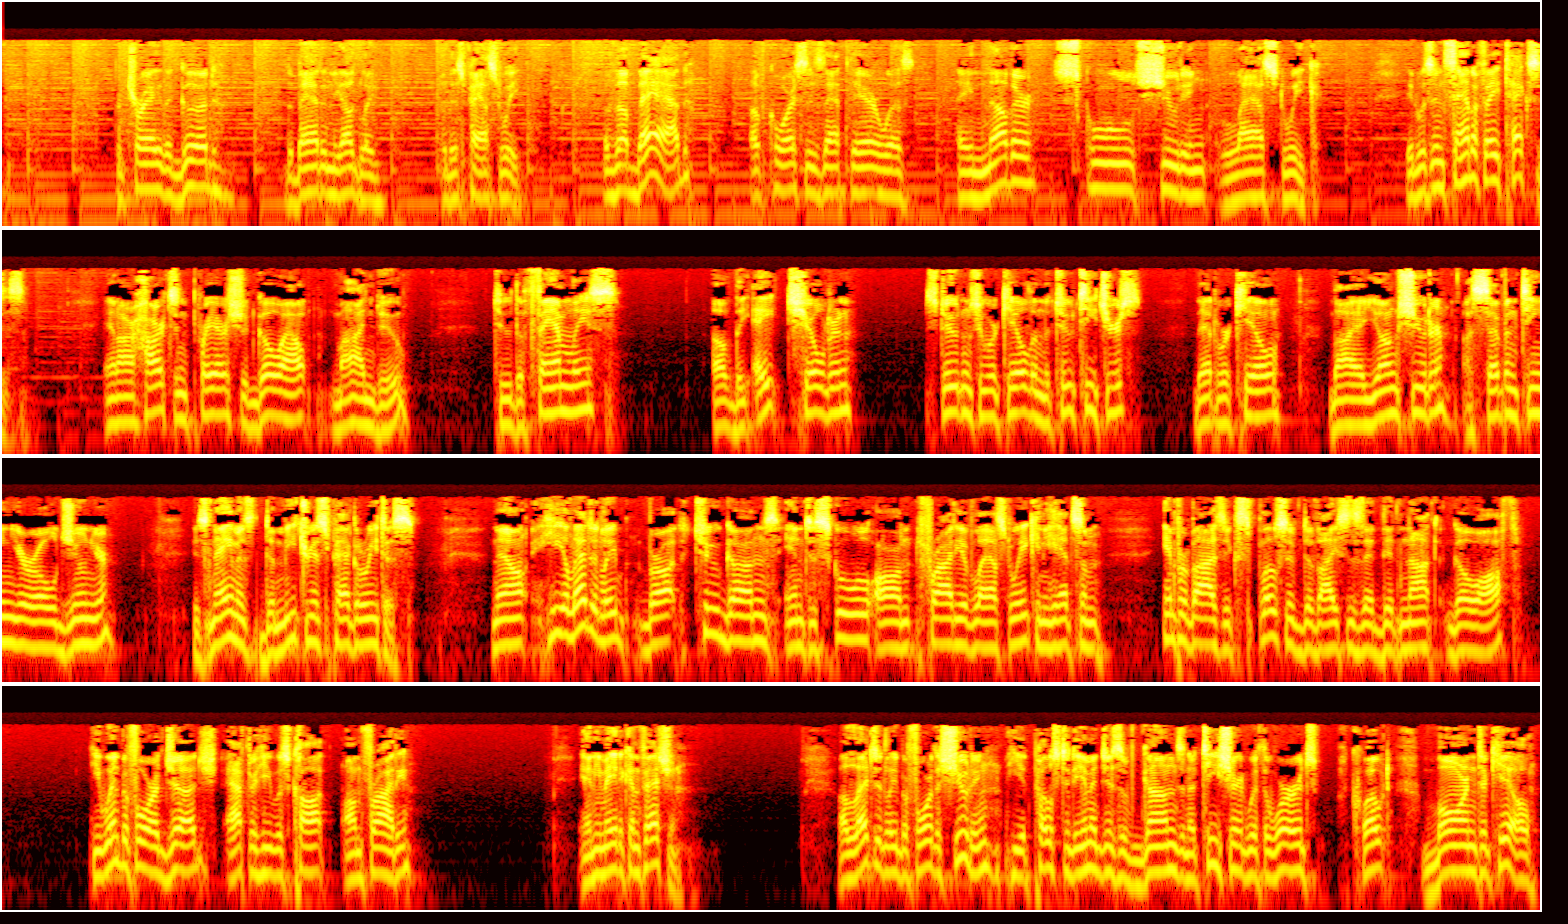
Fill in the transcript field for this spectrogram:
portray the good, the bad, and the ugly for this past week. The bad, of course, is that there was another school shooting last week. It was in Santa Fe, Texas. And our hearts and prayers should go out, mine do, to the families of the eight children, students who were killed and the two teachers that were killed by a young shooter, a 17 year old junior. His name is Demetrius Pagaritas. Now, he allegedly brought two guns into school on Friday of last week and he had some improvised explosive devices that did not go off. He went before a judge after he was caught on Friday and he made a confession. Allegedly before the shooting, he had posted images of guns and a t-shirt with the words, quote, born to kill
